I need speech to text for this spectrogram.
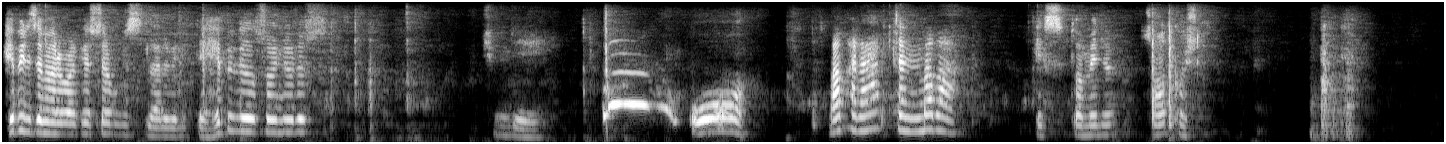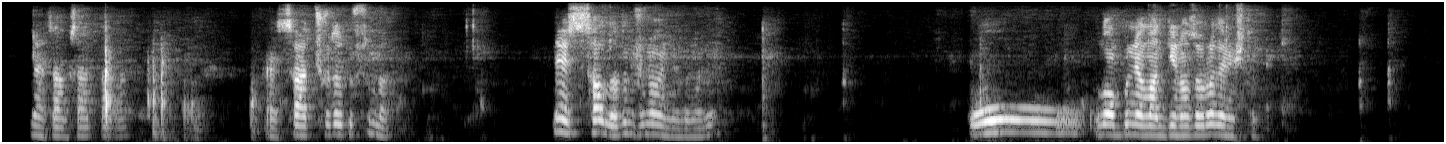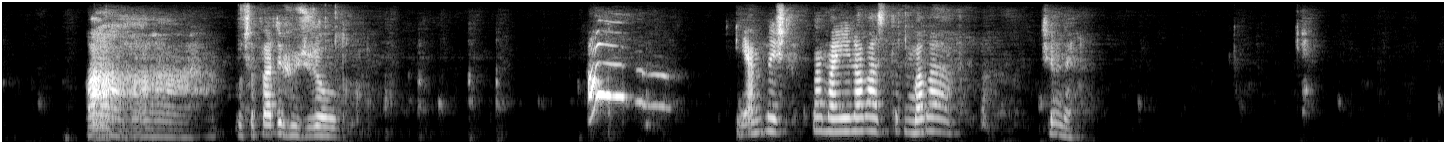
Hepinize merhaba arkadaşlar. Bugün sizlerle birlikte Happy Wheels oynuyoruz. Şimdi. Oo! Baba ne yaptın baba? Exit menü. Saat kaç? Ya tamam saat daha var. Yani saat şurada dursun da. Neyse salladım şunu oynadım hadi. Oo! Ulan bu ne lan dinozora dönüştüm. Aa, bu sefer de hücre olduk. Yanlışlıkla mayına bastım baba. Şimdi.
